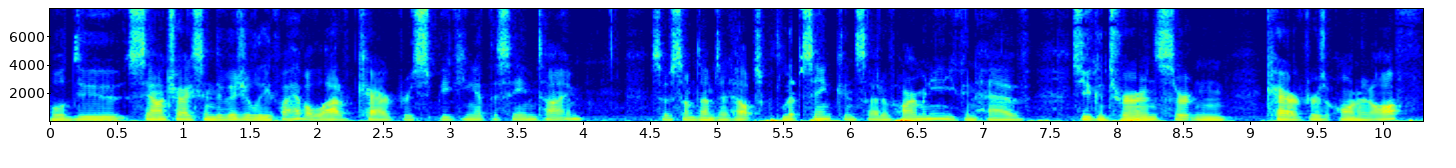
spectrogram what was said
will do soundtracks individually if I have a lot of characters speaking at the same time. So sometimes it helps with lip sync inside of Harmony. You can have, so you can turn certain characters on and off.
